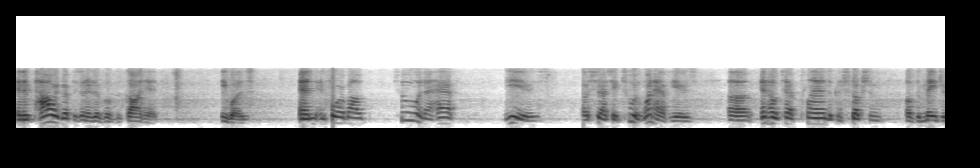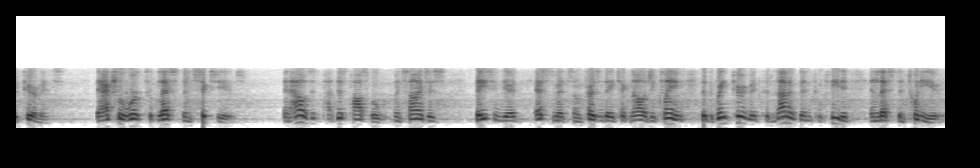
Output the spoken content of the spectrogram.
An empowered representative of the Godhead, he was. And, and for about two and a half years, or should I say two and one half years, uh, planned the construction of the major pyramids. The actual work took less than six years. And how is this possible when scientists, basing their estimates on present day technology, claim that the Great Pyramid could not have been completed in less than 20 years?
